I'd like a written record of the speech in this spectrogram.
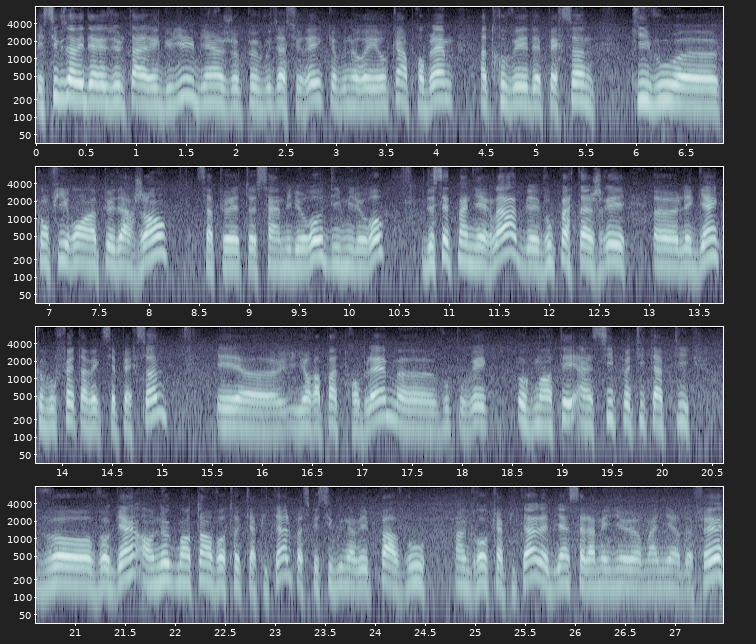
Et si vous avez des résultats réguliers, eh je peux vous assurer que vous n'aurez aucun problème à trouver des personnes qui vous euh, confieront un peu d'argent, ça peut être 5 000 euros, 10 000 euros. De cette manière-là, vous partagerez les gains que vous faites avec ces personnes et euh, il n'y aura pas de problème, euh, vous pourrez augmenter ainsi petit à petit vos, gains en augmentant votre capital parce que si vous n'avez pas vous un gros capital eh bien c'est la meilleure manière de faire.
